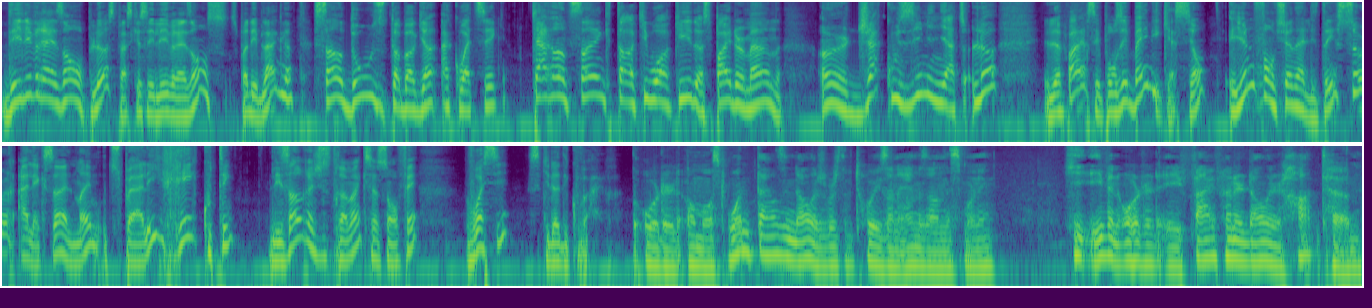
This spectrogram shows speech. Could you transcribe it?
Des livraisons plus parce que ces livraisons, c'est pas des blagues là. 112 toboggans aquatiques, 45 talkie-walkie de Spider-Man, un jacuzzi miniature. Là, le père s'est posé bien des questions et il y a une fonctionnalité sur Alexa elle-même où tu peux aller réécouter les enregistrements qui se sont faits, voici ce qu'il a découvert. Ordered almost $1,000 worth of toys on Amazon this morning. He even ordered a $500 hot tub.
